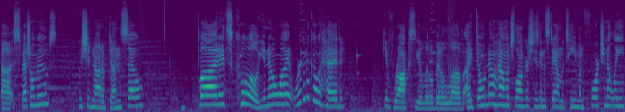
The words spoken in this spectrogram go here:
uh, special moves. We should not have done so. But it's cool. You know what? We're going to go ahead give Roxy a little bit of love. I don't know how much longer she's going to stay on the team, unfortunately.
